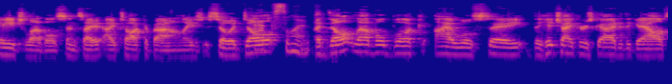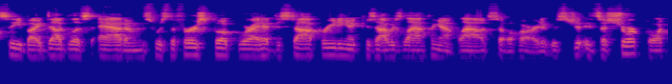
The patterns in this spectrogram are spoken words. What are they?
age level since I, I talk about on lazy. So adult Excellent. adult level book, I will say The Hitchhiker's Guide to the Galaxy by Douglas Adams was the first book where I had to stop reading it because I was laughing out loud so hard. It was just, it's a short book.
